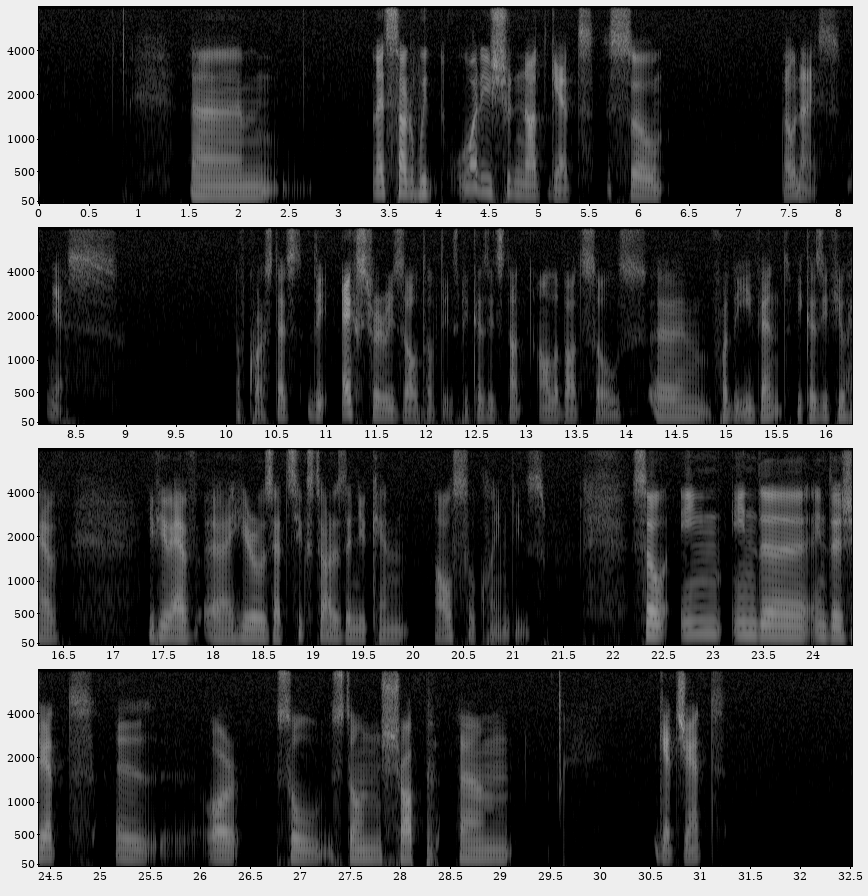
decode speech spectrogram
Um, let's start with what you should not get. So oh nice. Yes. Of course that's the extra result of this because it's not all about souls um, for the event. Because if you have if you have uh, heroes at six stars then you can also claim these so in in the in the jet uh, or soul stone shop um, get jet.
